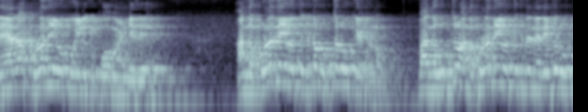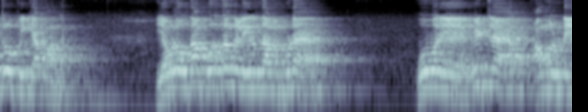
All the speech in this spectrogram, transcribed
நேராக குலதெய்வ கோயிலுக்கு போக வேண்டியது. அந்த குலதெய்வத்துக்கிட்ட உத்தரவு கேட்கணும். இப்போ அந்த உத்தரவு அந்த குலதெய்வத்துக்கிட்ட நிறைய பேர் உத்தரவு போய் கேட்பாங்க. எவ்வளவு தான் பொருத்தங்கள் இருந்தாலும் கூட ஒவ்வொரு வீட்டில் அவங்களுடைய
